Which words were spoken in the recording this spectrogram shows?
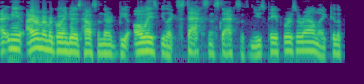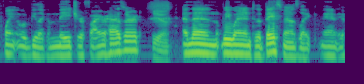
i mean i remember going to his house and there'd be always be like stacks and stacks of newspapers around like to the point it would be like a major fire hazard. Yeah. And then we went into the basement i was like man if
